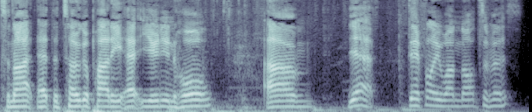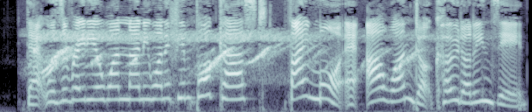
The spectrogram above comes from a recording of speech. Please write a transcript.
tonight at the Toga Party at Union Hall. Um, yeah, definitely one not to miss. That was a Radio 191 FM podcast. Find more at r1.co.nz.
